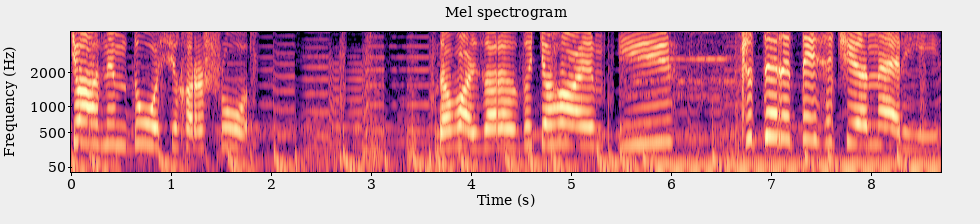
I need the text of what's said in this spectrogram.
Тягнем досі, хорошо. Давай, зараз дотягаємо і. 4 тисячі енергії.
